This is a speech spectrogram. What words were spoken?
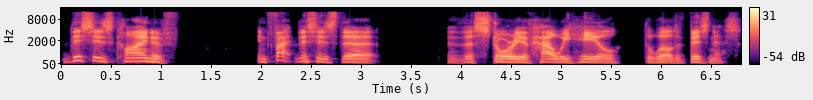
this is kind of, in fact, this is the the story of how we heal the world of business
